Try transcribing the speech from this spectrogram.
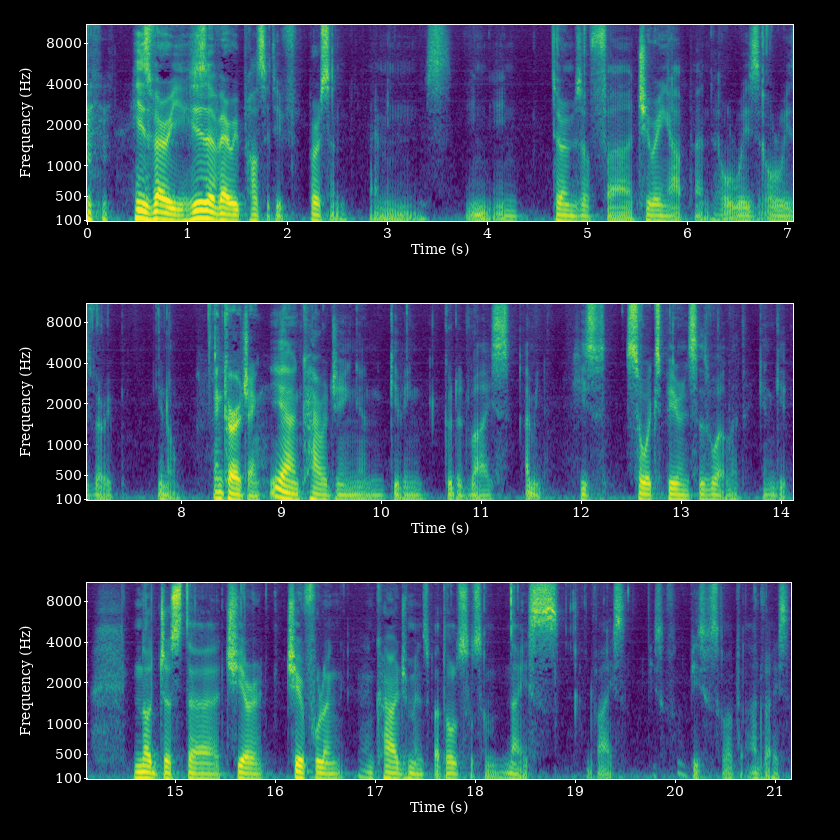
he's very he's a very positive person. I mean, in in terms of uh, cheering up and always always very you know Encouraging. yeah encouraging and giving good advice. I mean, he's so experienced as well that he can give not just uh, cheer cheerful en- encouragements, but also some nice advice, pieces of pieces of advice.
